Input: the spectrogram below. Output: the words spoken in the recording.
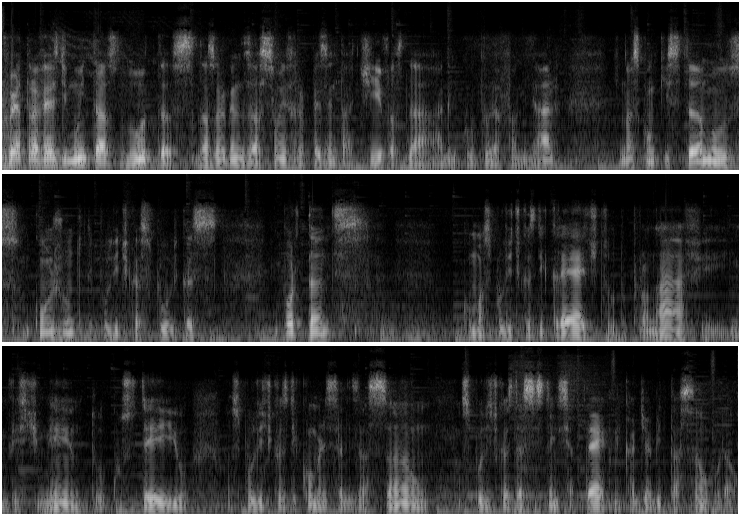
Foi através de muitas lutas das organizações representativas da agricultura familiar que nós conquistamos um conjunto de políticas públicas importantes como as políticas de crédito do Pronaf, investimento, custeio, as políticas de comercialização, as políticas de assistência técnica, de habitação rural.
